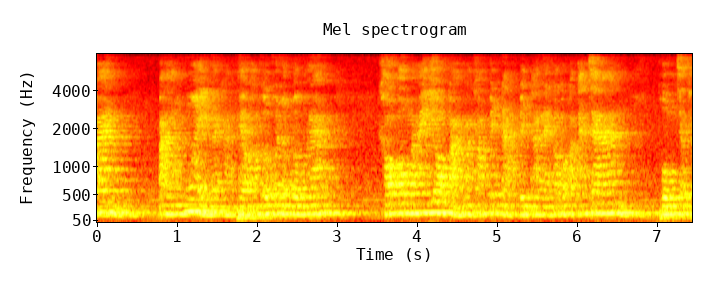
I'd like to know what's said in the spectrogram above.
บ้านปางห้วยนะคะแถวอำเภอพนมดงรักเขาเอาไม้ยอป่ามาทำเป็นดาบเป็นอะไรเขาบอกว่าอาจารย์ ผมจะท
